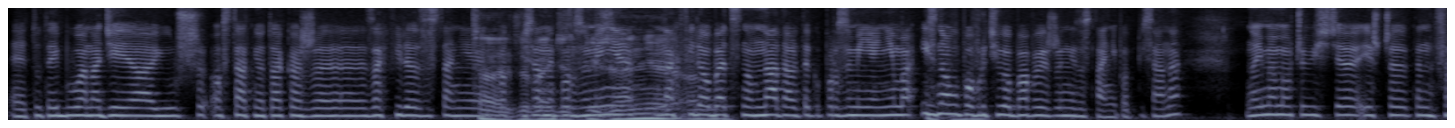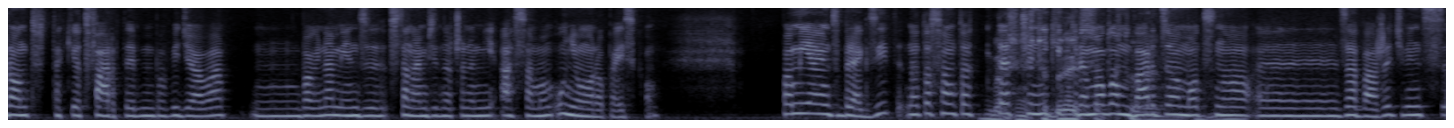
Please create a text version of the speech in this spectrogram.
E, Tutaj była nadzieja już ostatnio taka, że za chwilę zostanie Tak, podpisane porozumienie. Na chwilę ale- obecną nadal tego porozumienia nie ma i znowu powróciły obawy, że nie zostanie podpisane. No i mamy oczywiście jeszcze ten front taki otwarty, bym powiedziała, mm, wojna między Stanami Zjednoczonymi a samą Unią Europejską. Pomijając Brexit, no to są to Właśnie też czynniki, które Brexit, mogą który- bardzo mocno e, zaważyć, więc e,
